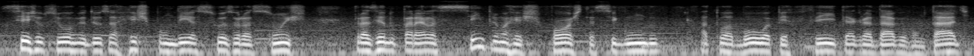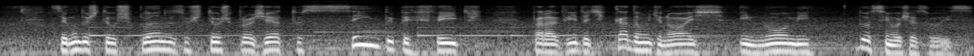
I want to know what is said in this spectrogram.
Seja o Senhor, meu Deus, a responder às suas orações, trazendo para elas sempre uma resposta segundo a tua boa, perfeita e agradável vontade, segundo os teus planos e os teus projetos sempre perfeitos para a vida de cada um de nós, em nome do Senhor Jesus.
